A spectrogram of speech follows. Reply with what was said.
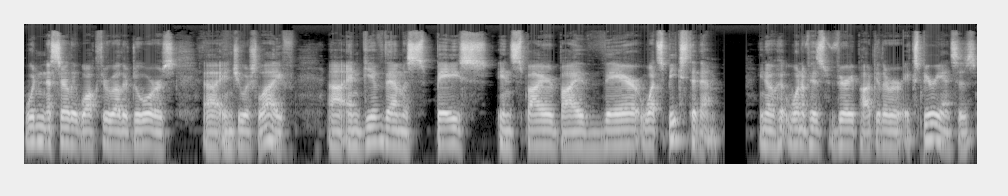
wouldn't necessarily walk through other doors uh, in Jewish life. Uh, and give them a space inspired by their what speaks to them you know, one of his very popular experiences.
